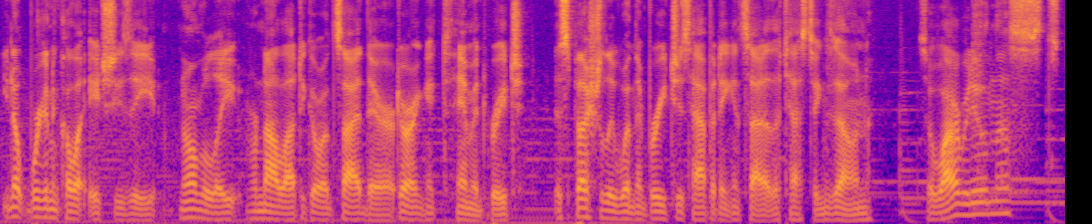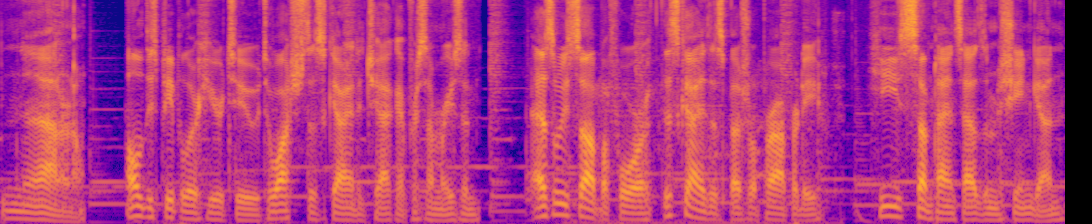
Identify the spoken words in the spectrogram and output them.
You know, we're going to call it HCZ. Normally, we're not allowed to go inside there during a containment breach, especially when the breach is happening inside of the testing zone. So why are we doing this? Nah, I don't know. All these people are here too, to watch this guy in a jacket for some reason. As we saw before, this guy is a special property. He sometimes has a machine gun.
